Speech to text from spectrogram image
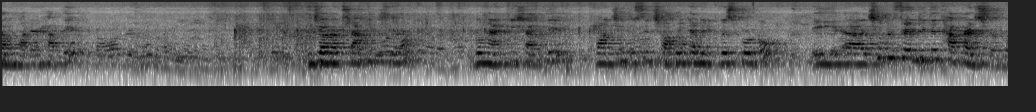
রহমানের হাতে। জনাব শাহিদ এবং একই সাথে মঞ্চে উপস্থিত সকলকে আমি রিকোয়েস্ট করব এই ছবির ফ্রেমটিতে থাকার জন্য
